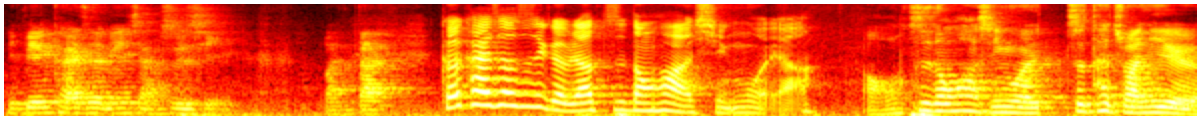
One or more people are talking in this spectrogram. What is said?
你边开车边想事情，完蛋。可是开车是一个比较自动化的行为啊，哦，自动化行为这太专业了，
